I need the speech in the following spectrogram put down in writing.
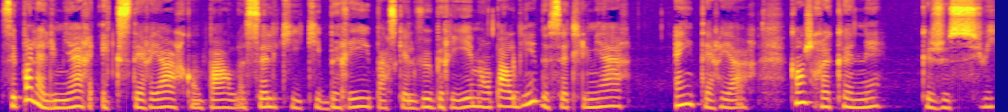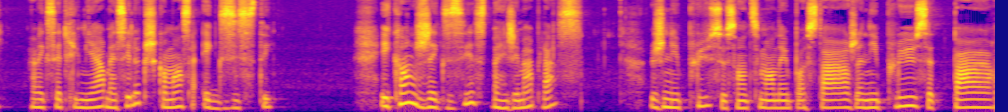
c'est pas la lumière extérieure qu'on parle, celle qui, qui brille parce qu'elle veut briller, mais on parle bien de cette lumière intérieure. Quand je reconnais que je suis avec cette lumière, ben c'est là que je commence à exister. Et quand j'existe, ben j'ai ma place je n'ai plus ce sentiment d'imposteur, je n'ai plus cette peur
